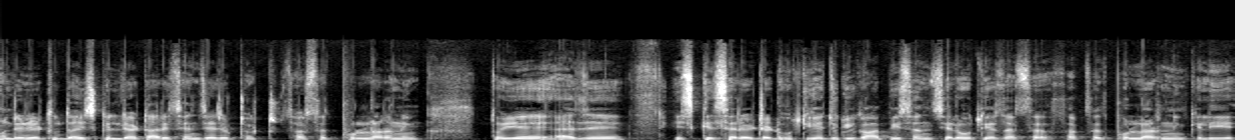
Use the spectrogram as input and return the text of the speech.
relate to the skill that are essential successful learning तो ये एज ए स्किल से रिलेटेड होती है जो कि काफ़ी इसेंशियल होती है सक्सेसफुल लर्निंग के लिए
